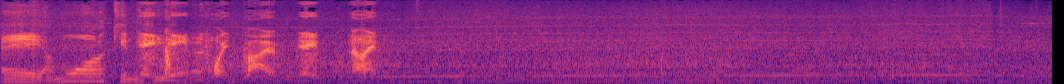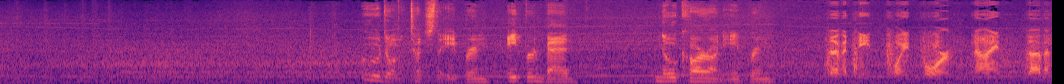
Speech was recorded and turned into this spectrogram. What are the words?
Hey, I'm walking Eighteen here. point five eight nine. Ooh, don't touch the apron. Apron bad. No car on apron. Seventeen point four nine seven.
